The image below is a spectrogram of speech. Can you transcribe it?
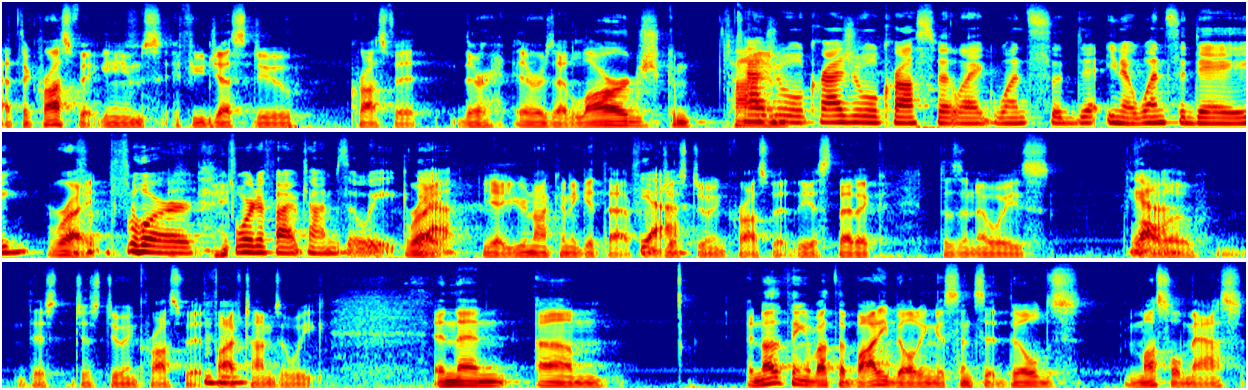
at the CrossFit Games if you just do CrossFit. There, there is a large com- time casual, casual CrossFit like once a day, you know, once a day, right? For four to five times a week, right? Yeah, yeah you're not going to get that from yeah. just doing CrossFit. The aesthetic doesn't always follow yeah. this just doing CrossFit mm-hmm. five times a week. And then um, another thing about the bodybuilding is since it builds muscle mass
